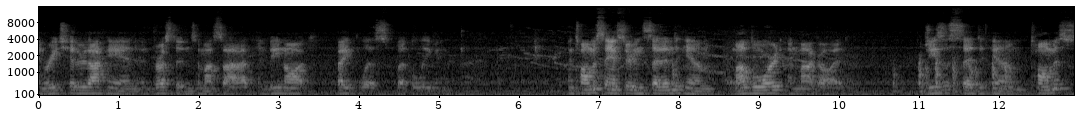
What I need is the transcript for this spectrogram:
and reach hither thy hand, and thrust it into my side, and be not faithless, but believing. And Thomas answered and said unto him, My Lord and my God. Jesus said to him, Thomas,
